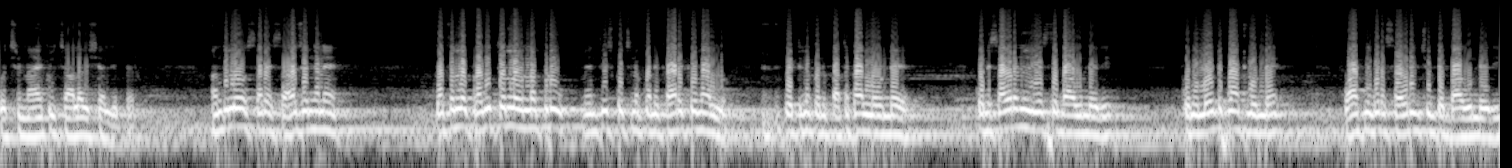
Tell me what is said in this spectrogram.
వచ్చిన నాయకులు చాలా విషయాలు చెప్పారు. అందులో సరే సహజంగానే గతంలో ప్రభుత్వంలో ఉన్నప్పుడు మేము తీసుకొచ్చిన కొన్ని కార్యక్రమాల్లో పెట్టిన కొన్ని పథకాల్లో ఉండే కొన్ని సవరణలు చేస్తే బాగుండేది. కొన్ని లోటుపాట్లు ఉండే వాటిని కూడా సవరించి ఉంటే బాగుండేది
